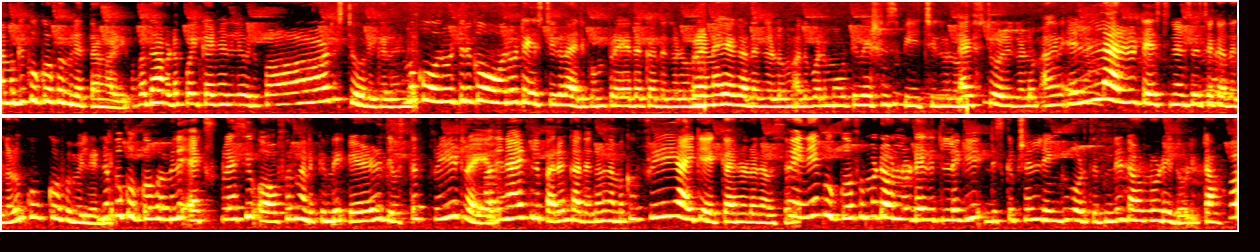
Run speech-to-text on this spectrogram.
നമുക്ക് കുക്ക് ഓഫ് ഫമിൽ എത്താൻ കഴിയും. അപ്പൊ അത് അവിടെ പോയി കഴിഞ്ഞാൽ അതിൽ ഒരുപാട് സ്റ്റോറികളുണ്ട് നമുക്ക് ഓരോരുത്തർക്കും ഓരോ ടേസ്റ്റുകളായിരിക്കും പ്രേതകഥകളും പ്രണയ കഥകളും അതുപോലെ മോട്ടിവേഷൻ സ്പീച്ചുകളും ലൈഫ് സ്റ്റോറികളും അങ്ങനെ എല്ലാവരുടെ ടേസ്റ്റിനനുസരിച്ച കഥകളും കുക്ക് ഓഫ് ഫിമിലുണ്ട് ഫമിലുണ്ട് കുക്ക് ഓഫ് ഫമിൽ എക്സ്ക്ലൂസീവ് ഓഫർ നടക്കുന്നുണ്ട്. ഏഴ് ദിവസത്തെ ഫ്രീ ട്രയൽ അതിനായിട്ട് പരം കഥകൾ നമുക്ക് ഫ്രീ ആയി കേൾക്കാനുള്ള ഒരു അവസരം ഇനിയും ഓഫ് ഫം ഡൗൺലോഡ് ചെയ്തിട്ടില്ലെങ്കിൽ ഡിസ്ക്രിപ്ഷനിൽ ലിങ്ക് കൊടുത്തിട്ടുണ്ട്. ഡൗൺലോഡ് ചെയ്തോളി കേട്ടോ അപ്പൊ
